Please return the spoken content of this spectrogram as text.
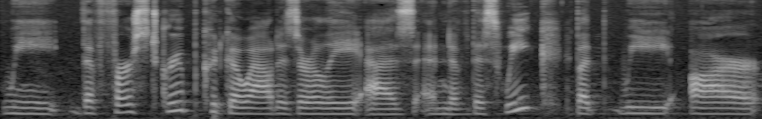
We the first group could go out as early as end of this week, but we are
